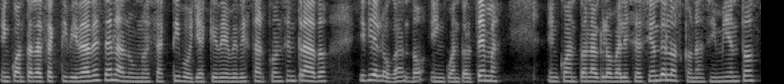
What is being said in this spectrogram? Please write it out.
En cuanto a las actividades del alumno es activo ya que debe de estar concentrado y dialogando en cuanto al tema. En cuanto a la globalización de los conocimientos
